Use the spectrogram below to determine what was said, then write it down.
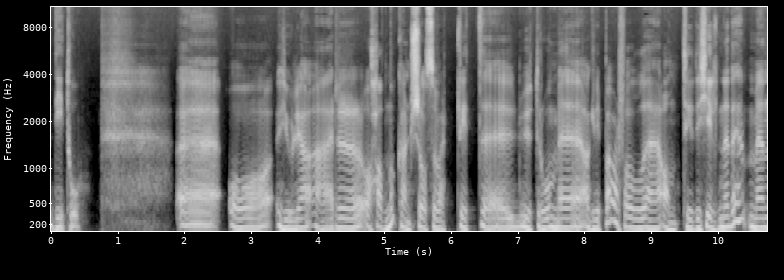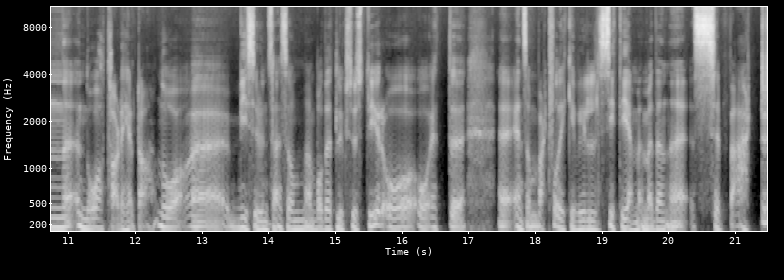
de to. Uh, og Julia er, og hadde nok kanskje også vært litt uh, utro med Agrippa, i hvert fall uh, antyder kildene det, men nå tar det helt av. Nå viser hun seg som både et luksusdyr og, og et, en som i hvert fall ikke vil sitte hjemme med denne svært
